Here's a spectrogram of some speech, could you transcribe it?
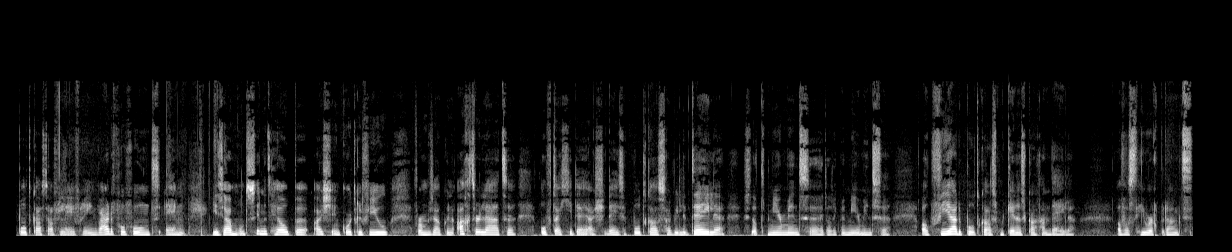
podcastaflevering waardevol vond. En je zou me ontzettend helpen als je een kort review voor me zou kunnen achterlaten. Of dat je als je deze podcast zou willen delen. Zodat meer mensen, dat ik met meer mensen ook via de podcast mijn kennis kan gaan delen. Alvast heel erg bedankt.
